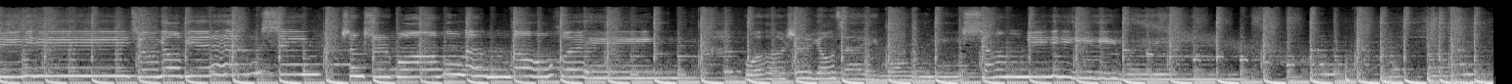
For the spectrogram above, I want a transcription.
你就要变心像时光难倒回我只有在梦。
